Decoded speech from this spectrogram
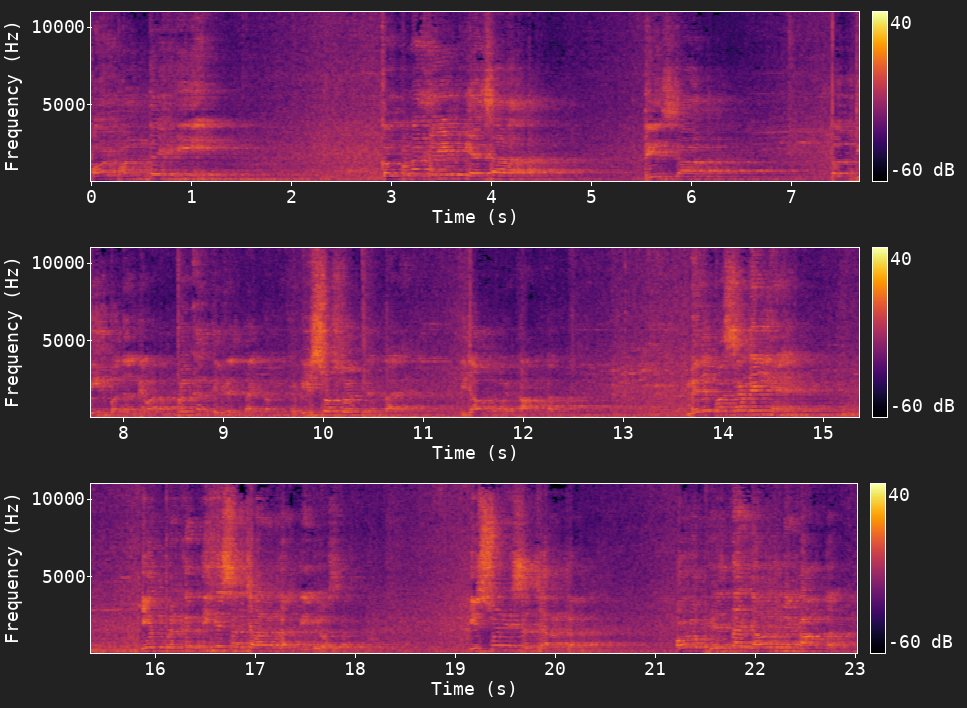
और बनते ही कल्पना करिए कि ऐसा देश का तकदीर बदलने वाला, प्रकृति भेजता है कभी कभी ईश्वर स्वयं भेजता है। कि जाओ तुम्हें काम करना मेरे पास का नहीं है? ये प्रकृति ही संचालन करती है व्यवस्था। ईश्वर ही संचालन करता है। और वो भेजता है, जाओ तुम्हें काम करना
